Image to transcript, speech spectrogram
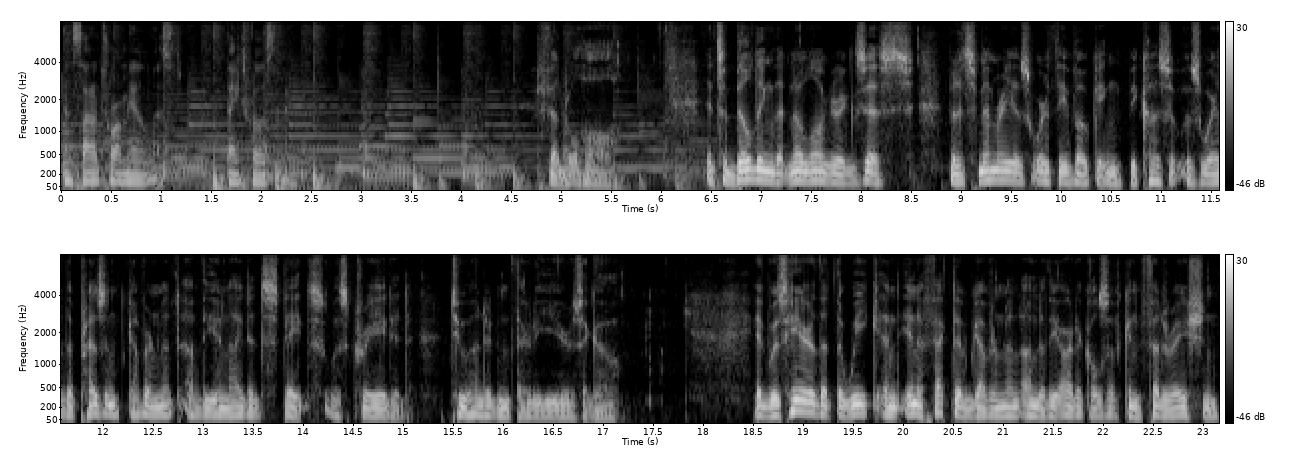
and sign up to our mailing list. Thanks for listening. Federal Hall. It's a building that no longer exists, but its memory is worth evoking because it was where the present government of the United States was created 230 years ago. It was here that the weak and ineffective government under the Articles of Confederation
